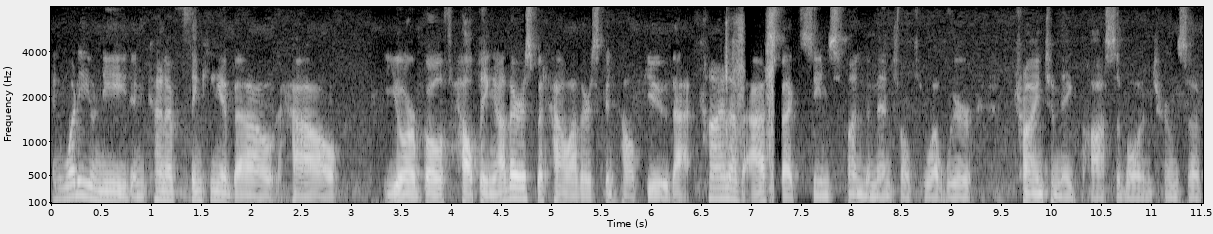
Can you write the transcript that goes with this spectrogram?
And what do you need? And kind of thinking about how you're both helping others, but how others can help you. That kind of aspect seems fundamental to what we're trying to make possible in terms of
